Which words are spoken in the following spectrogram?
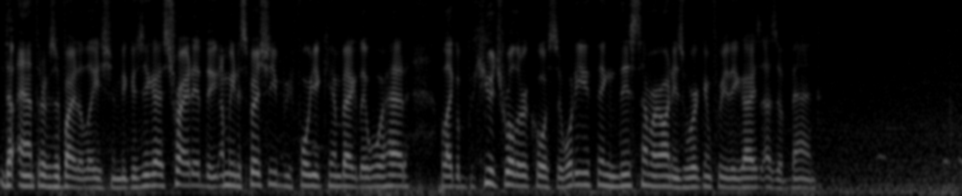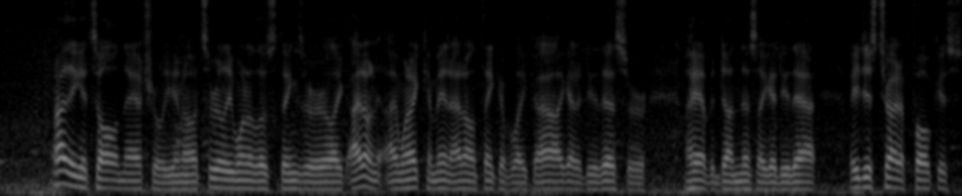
the Anthrax revitalization? Because you guys tried it. I mean, especially before you came back, they had like a huge roller coaster. What do you think this time around is working for you guys as a band? I think it's all natural, you know. It's really one of those things where, like, I don't. I, when I come in, I don't think of like, oh, I got to do this or I haven't done this. I got to do that. I just try to focus,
